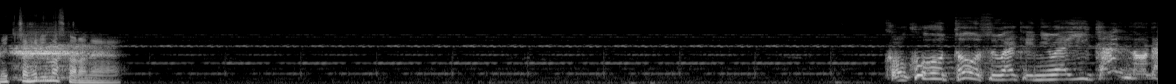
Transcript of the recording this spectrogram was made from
めっちゃ減りますからね。ここを通すわけにはいかんのだ。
